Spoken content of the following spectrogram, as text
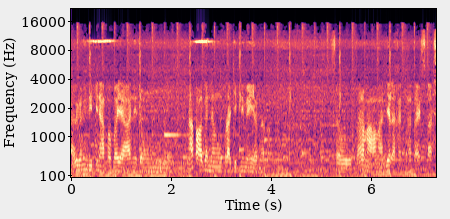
Talagang hindi pinapabayaan itong napakagandang project ni Mayor na to. So, tara mga ka-manager, akit na tayo sa taas.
